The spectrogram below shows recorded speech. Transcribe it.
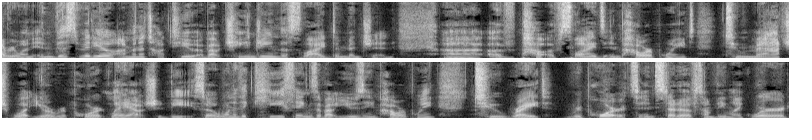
everyone, in this video I'm going to talk to you about changing the slide dimension uh, of, of slides in PowerPoint to match what your report layout should be. So one of the key things about using PowerPoint to write reports instead of something like Word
